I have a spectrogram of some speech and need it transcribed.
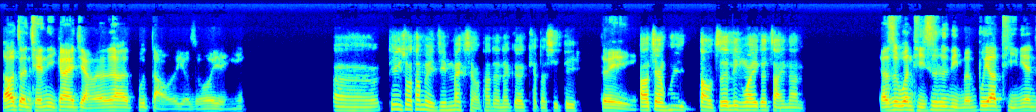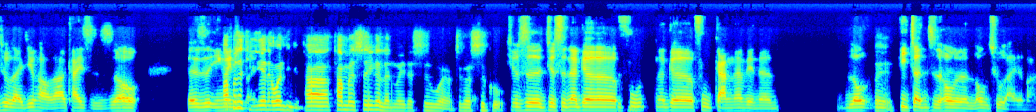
然后整钱你刚才讲了，他不倒了，有什么原因？呃，听说他们已经 max 了他的那个 capacity。对。它将会导致另外一个灾难。但是问题是，你们不要提炼出来就好了。开始的时候，这是因为它不是提炼的问题，它他们是一个人为的事物，这个事故就是就是那个富那个富冈那边的漏，对，地震之后的漏出来的嘛。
